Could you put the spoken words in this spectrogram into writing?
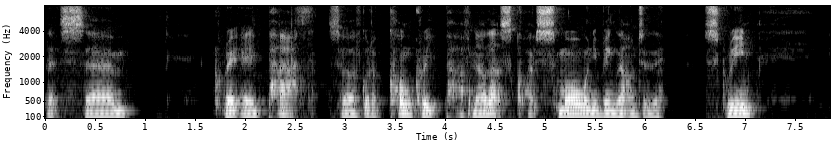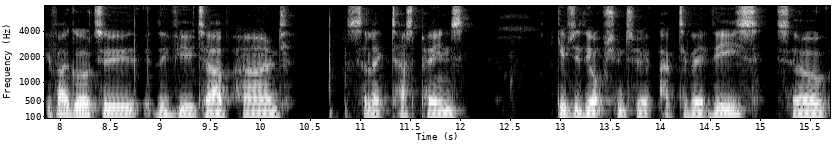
let's um, create a path. So I've got a concrete path. Now that's quite small when you bring that onto the screen. If I go to the view tab and select task panes, gives you the option to activate these. So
